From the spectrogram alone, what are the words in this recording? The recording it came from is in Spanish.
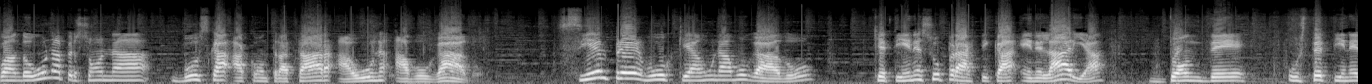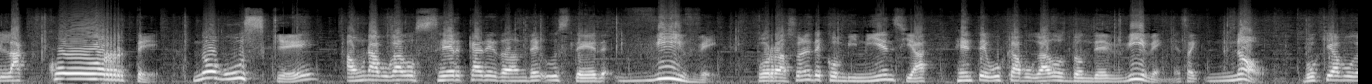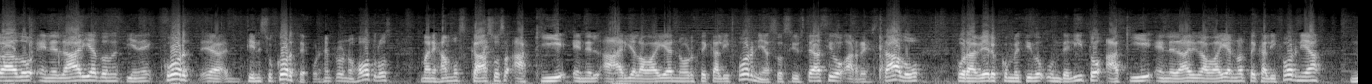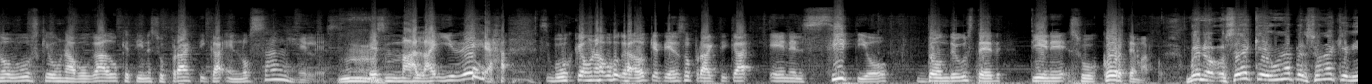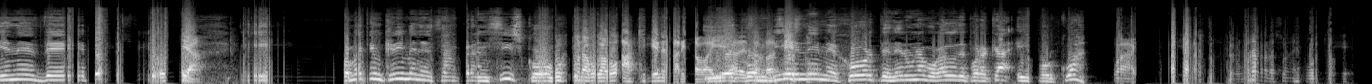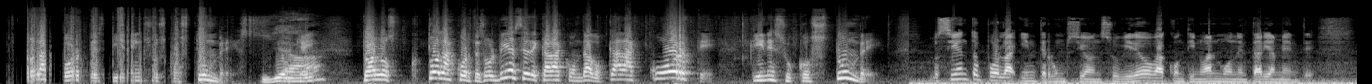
Cuando una persona busca a contratar a un abogado, siempre busque a un abogado que tiene su práctica en el área donde usted tiene la corte. No busque a un abogado cerca de donde usted vive. Por razones de conveniencia, gente busca abogados donde viven. Es like, no. Busque abogado en el área donde tiene, corte, eh, tiene su corte. Por ejemplo, nosotros manejamos casos aquí en el área, la Bahía Norte, California. So, si usted ha sido arrestado por haber cometido un delito aquí en el área, la Bahía Norte, California, no busque un abogado que tiene su práctica en Los Ángeles. Es mala idea. Busque un abogado que tiene su práctica en el sitio donde usted tiene su corte, Marcos. Bueno, o sea que una persona que viene de Comete un crimen en San Francisco Busque un abogado aquí en el área de la y Bahía le de San conviene Francisco. mejor tener un abogado de por acá y por cuá. Hay varias razones, pero una razón es porque todas las cortes tienen sus costumbres. Ya. ¿ok? Todas, los, todas las cortes, olvídese de cada condado, cada corte tiene su costumbre. Lo siento por la interrupción, su video va a continuar monetariamente.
